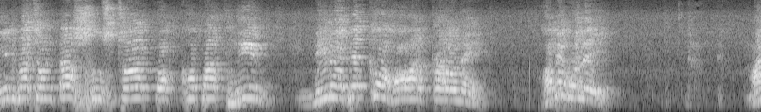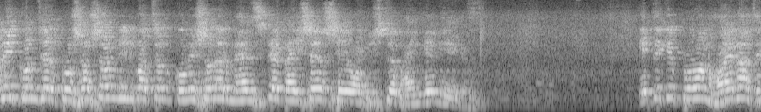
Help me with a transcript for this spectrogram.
নির্বাচনটা সুষ্ঠু পক্ষপাতহীন, নিরপেক্ষ হওয়ার কারণে হবে বলে মানিকগঞ্জের প্রশাসন নির্বাচন কমিশনের ম্যাজিস্ট্রেট আইসে সেই অফিসটা ভাঙ্গে নিয়ে গেছে। এতে কি প্রমাণ হয় না যে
